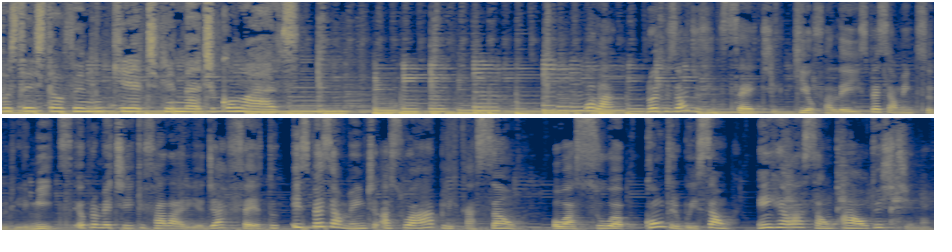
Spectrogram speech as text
você está ouvindo Criatividade com As. Olá! No episódio 27, que eu falei especialmente sobre limites, eu prometi que falaria de afeto, especialmente a sua aplicação ou a sua contribuição em relação à autoestima.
